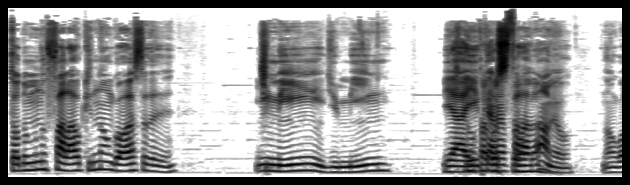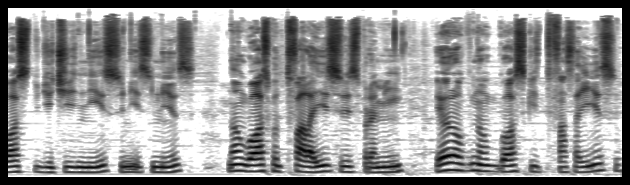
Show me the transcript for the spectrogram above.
Todo mundo falar o que não gosta de, em mim, de mim. E aí tá o cara gostando. fala, não, meu, não gosto de ti nisso, nisso, nisso. Não gosto quando tu fala isso, isso pra mim. Eu não, não gosto que tu faça isso.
